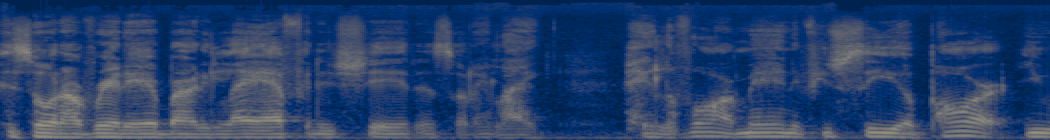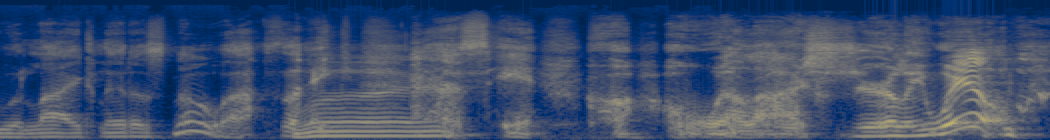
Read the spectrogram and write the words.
And so when I read everybody laughing and shit. And so they like, hey, Lavar, man, if you see a part you would like, let us know. I was like, What? I said, oh, well, I surely will.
